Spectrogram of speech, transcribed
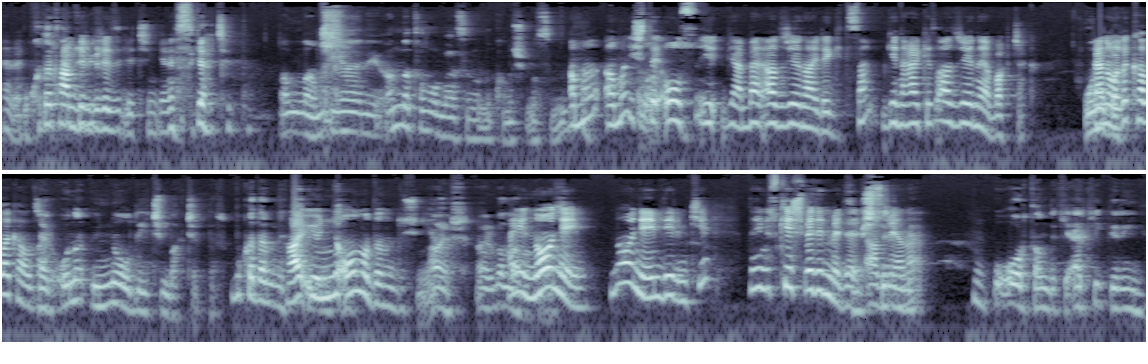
evet O kadar tam bir bir- Brezilya çingenesi gerçekten. Allah'ım yani anlatamam ben sana onun konuşmasını. Ama ama işte olsun yani ben Adriana ile gitsem gene herkes Adriana'ya bakacak. Ona ben bak- orada kala kalacağım. Hayır, ona ünlü olduğu için bakacaklar. Bu kadar net. Hayır ünlü sana. olmadığını düşün ya. Hayır. Hayır, vallahi Hayır no bakmaz. name. No name diyelim ki henüz keşfedilmedi Adriana. Bu ortamdaki erkeklerin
